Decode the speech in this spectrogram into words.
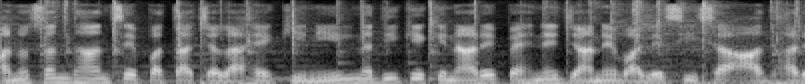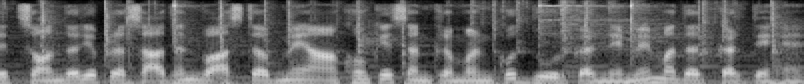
अनुसंधान से पता चला है कि नील नदी के किनारे पहने जाने वाले सीसा आधारित सौंदर्य प्रसाधन वास्तव में आँखों के संक्रमण को दूर करने में मदद करते हैं।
